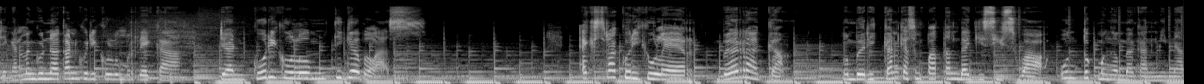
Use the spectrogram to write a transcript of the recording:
Dengan menggunakan kurikulum merdeka dan kurikulum 13. Ekstrakurikuler beragam memberikan kesempatan bagi siswa untuk mengembangkan minat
